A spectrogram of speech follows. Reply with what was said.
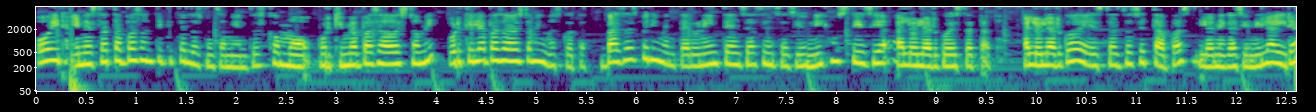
o ira. En esta etapa son típicos los pensamientos como ¿por qué me ha pasado esto a mí? ¿Por qué le ha pasado esto a mi mascota? Vas a experimentar una intensa sensación de injusticia a lo largo de esta etapa. A lo largo de estas dos etapas, la negación y la ira,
